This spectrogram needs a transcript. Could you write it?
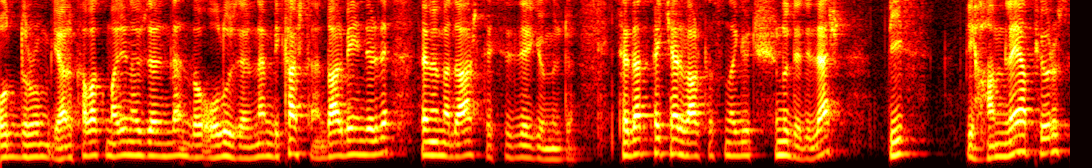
Bodrum, Yarıkavak Marina üzerinden ve oğlu üzerinden birkaç tane darbe indirdi ve Mehmet Ağar sessizliğe gömüldü. Sedat Peker ve arkasında güç şunu dediler. Biz bir hamle yapıyoruz.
